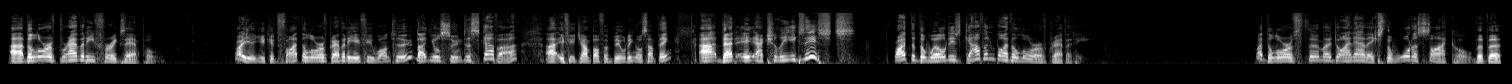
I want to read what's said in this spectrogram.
uh, the law of gravity, for example. Right, you, you, could fight the law of gravity if you want to, but you'll soon discover, uh, if you jump off a building or something, uh, that it actually exists. Right, that the world is governed by the law of gravity. Right, the law of thermodynamics, the water cycle, the, the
